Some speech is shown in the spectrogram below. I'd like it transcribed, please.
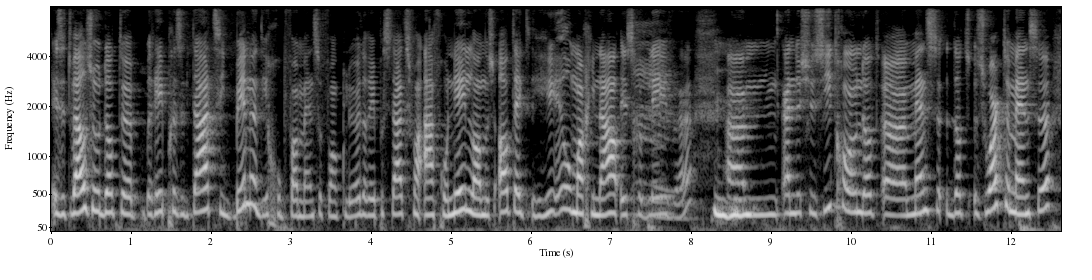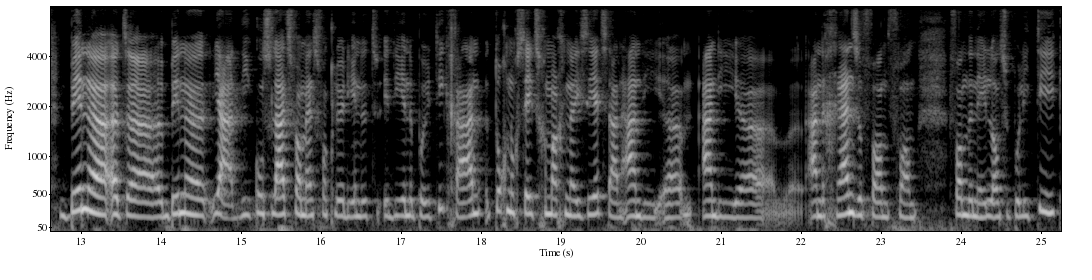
Is het wel zo dat de representatie binnen die groep van mensen van kleur, de representatie van Afro-Nederlanders, altijd heel marginaal is gebleven. Mm -hmm. um, en dus je ziet gewoon dat, mensen, dat zwarte mensen binnen, het, binnen ja, die constellatie van mensen van kleur die in de, die in de politiek gaan, toch nog steeds gemarginaliseerd staan aan die. Uh, aan, die, eh, aan de grenzen van, van, van de Nederlandse politiek.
